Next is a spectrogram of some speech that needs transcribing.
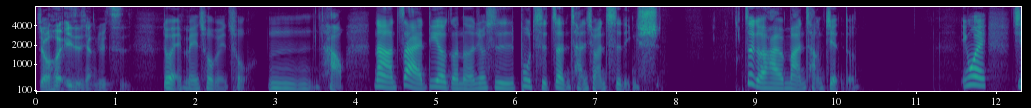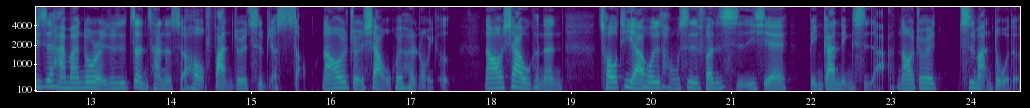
就会一直想去吃。对，没错，没错。嗯嗯，好。那再第二个呢，就是不吃正餐，喜欢吃零食。这个还蛮常见的，因为其实还蛮多人就是正餐的时候饭就会吃比较少，然后就觉得下午会很容易饿，然后下午可能抽屉啊或者同事分食一些饼干零食啊，然后就会。吃蛮多的，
